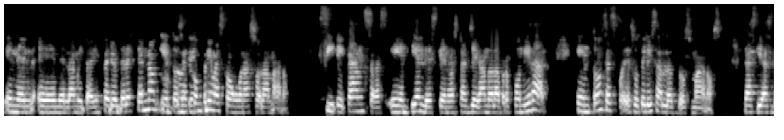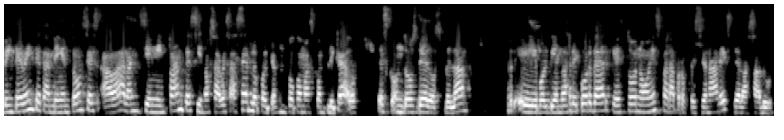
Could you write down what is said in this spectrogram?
en, el, en la mitad inferior del esternón, y entonces comprimes con una sola mano. Si te cansas y entiendes que no estás llegando a la profundidad, entonces puedes utilizar las dos manos. Las guías 2020 también entonces avalan si en infantes, si no sabes hacerlo porque es un poco más complicado, es con dos dedos, ¿verdad? Eh, volviendo a recordar que esto no es para profesionales de la salud.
